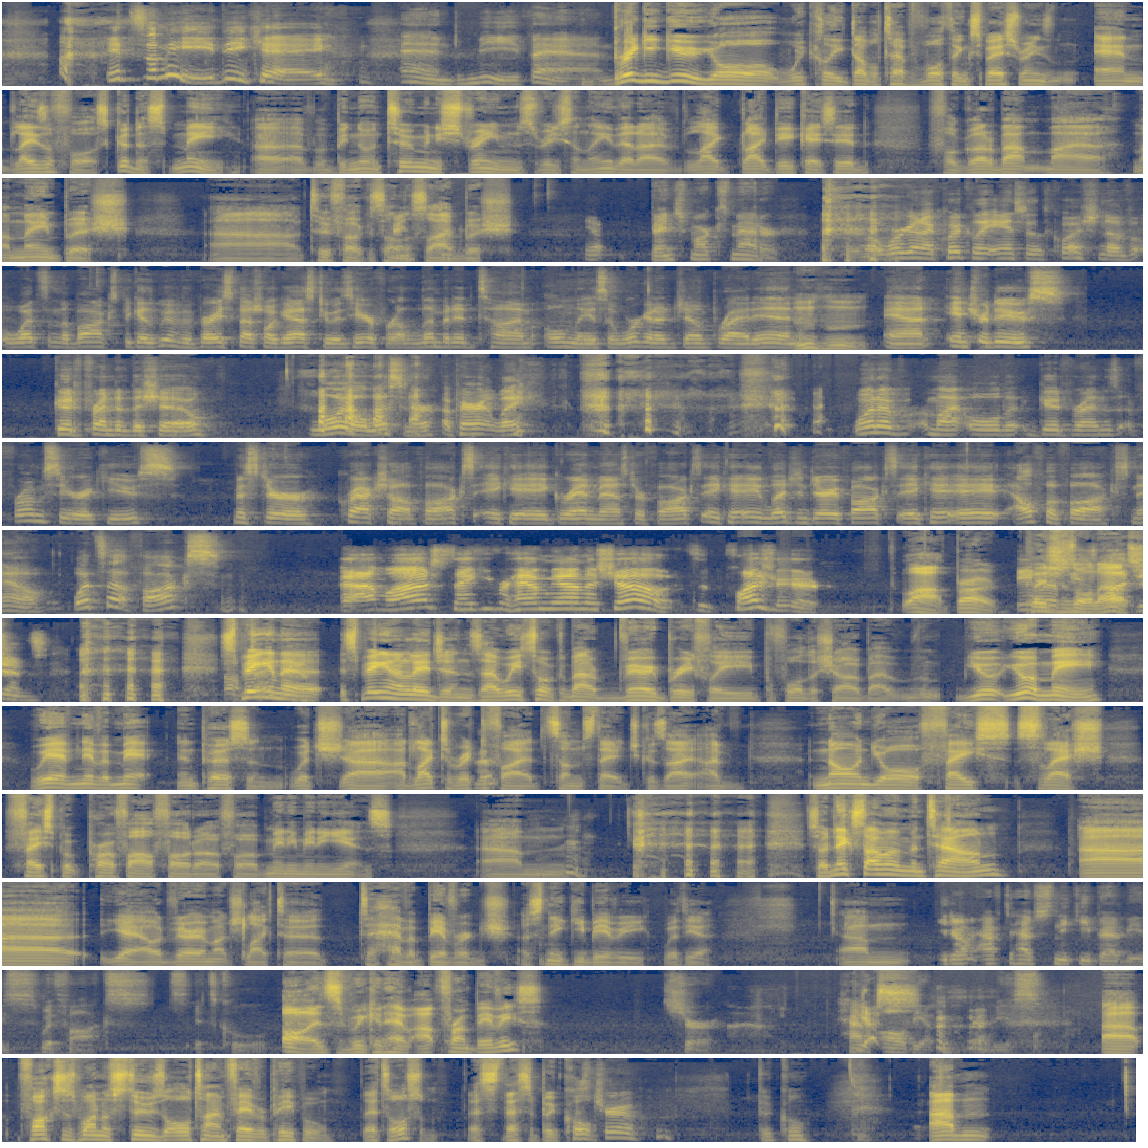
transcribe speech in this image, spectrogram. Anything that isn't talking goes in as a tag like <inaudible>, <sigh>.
It's a me, DK. And me, Than. bringing you your weekly double tap of all things Space Marines and Laser Force. Goodness me, uh, I've been doing too many streams recently that I've, like like DK said, forgot about my my main bush. Uh, too focused on the side bush. Yep. Benchmarks matter. <laughs> But we're gonna quickly answer this question of what's in the box because we have a very special guest who is here for a limited time only. So we're gonna jump right in hmm and introduce good friend of the show, loyal <laughs> listener apparently, <laughs> one of my old good friends from Syracuse, Mr. Crackshot Fox, aka Grandmaster Fox, aka Legendary Fox, aka Alpha Fox. Now, what's up, Fox? Not much. Thank you for having me on the show. It's a pleasure. Wow, bro, being pleasure's all these ours. <laughs> speaking thank of speaking of legends, uh, we talked about it very briefly before the show, but you you and me, we have never met in person, which uh, I'd like to rectify at some stage because I've known your face slash Facebook profile photo for many many years. Um, <laughs> so next time I'm in town, uh, yeah, I would very much like to to have a beverage, a sneaky bevy with you. Um, You don't have to have sneaky bevies with Fox. It's, it's cool. Oh, it's we can have upfront bevies. Sure. Have Yes. all the other bevies. <laughs> Uh, Fox is one of Stu's all-time favorite people. That's awesome. That's that's a big call. It's true. Big call. Um,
